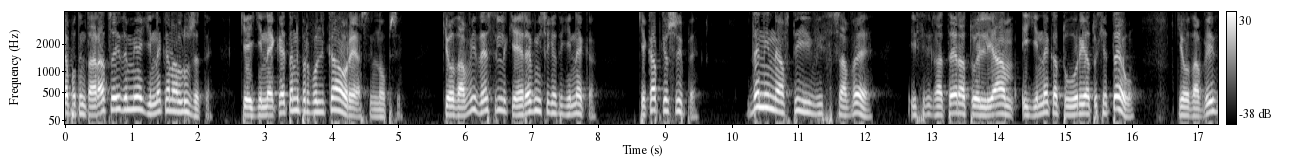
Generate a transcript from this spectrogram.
από την ταράτσα είδε μια γυναίκα να λούζεται. Και η γυναίκα ήταν υπερβολικά ωραία στην όψη. Και ο Δαβίδ έστειλε και ερεύνησε για τη γυναίκα. Και κάποιος είπε «Δεν είναι αυτή η Βυθσαβέ, η θυγατέρα του Ελιάμ, η γυναίκα του Ουρία του Χεταίου. Και ο Δαβίδ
